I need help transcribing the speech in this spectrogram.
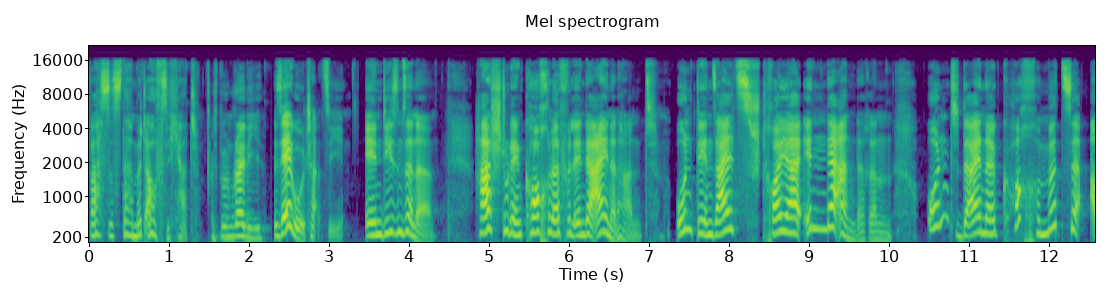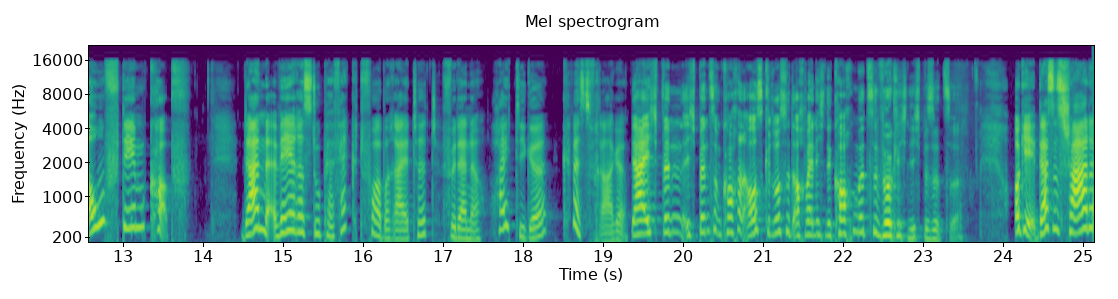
was es damit auf sich hat. Ich bin ready. Sehr gut, Schatzi. In diesem Sinne, hast du den Kochlöffel in der einen Hand und den Salzstreuer in der anderen und deine Kochmütze auf dem Kopf, dann wärest du perfekt vorbereitet für deine heutige Quizfrage. Ja, ich bin, ich bin zum Kochen ausgerüstet, auch wenn ich eine Kochmütze wirklich nicht besitze. Okay, das ist schade,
